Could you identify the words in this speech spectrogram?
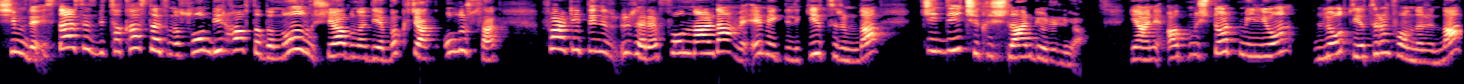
Şimdi isterseniz bir takas tarafında son bir haftada ne olmuş ya buna diye bakacak olursak fark ettiğiniz üzere fonlardan ve emeklilik yatırımdan ciddi çıkışlar görülüyor. Yani 64 milyon lot yatırım fonlarından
